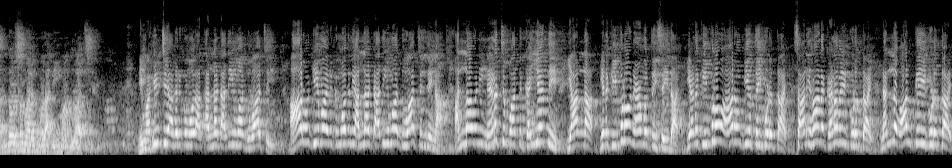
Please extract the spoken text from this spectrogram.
சந்தோஷமா இருக்கும்போது அதிகமா துவா செய். நீ மகிழ்ச்சியாக இருக்கும்போது அல்லாட்ட அதிகமா துவாச்சு ஆரோக்கியமா ஆரோக்கியமா இருக்கும்போது நீ அல்லாட்ட அதிகமா துவா செஞ்சேனா? அல்லாவை நீ நினைச்சு பார்த்து கையேந்தி யா அல்லாஹ் எனக்கு இவ்வளவு நேமத்தை செய்தாய். எனக்கு இவ்வளவு ஆரோக்கியத்தை கொடுத்தாய். சாலிகான கனவை கொடுத்தாய். நல்ல வாழ்க்கையை கொடுத்தாய்.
